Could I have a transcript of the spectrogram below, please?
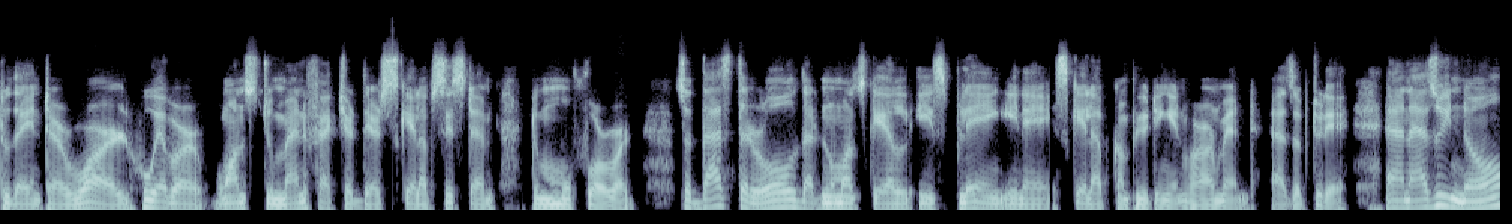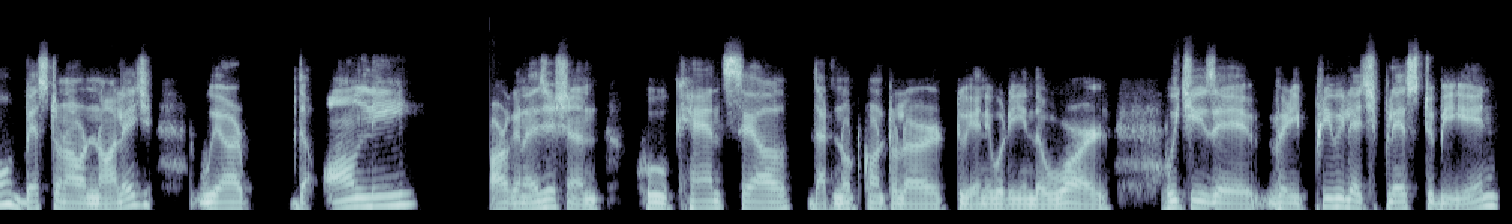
to the entire world, whoever wants to manufacture their scale up system to move forward. So that's the role that NumaScale is playing in a scale up computing environment as of today. And as we know, based on our knowledge, we are the only organization who can sell that node controller to anybody in the world, which is a very privileged place to be in.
